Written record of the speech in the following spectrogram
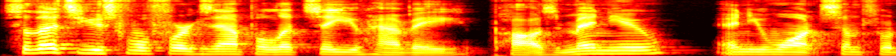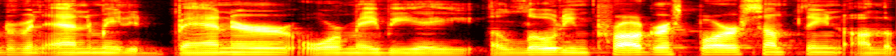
So that's useful, for example, let's say you have a pause menu and you want some sort of an animated banner or maybe a, a loading progress bar or something on the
